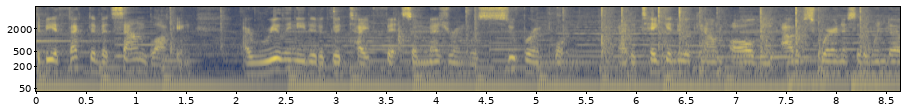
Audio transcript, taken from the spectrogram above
To be effective at sound blocking, I really needed a good tight fit, so measuring was super important. I had to take into account all the out of squareness of the window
